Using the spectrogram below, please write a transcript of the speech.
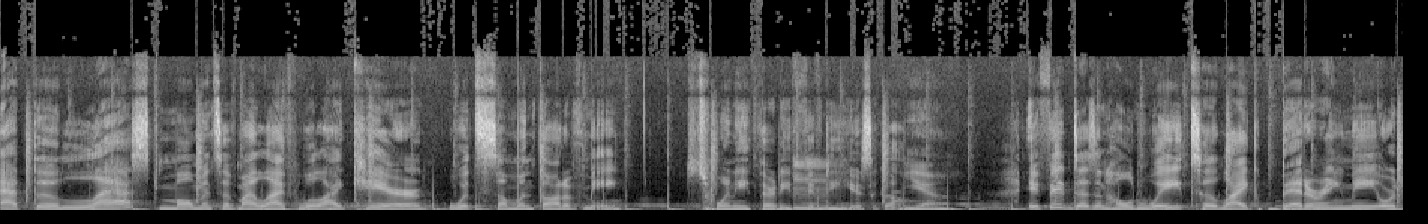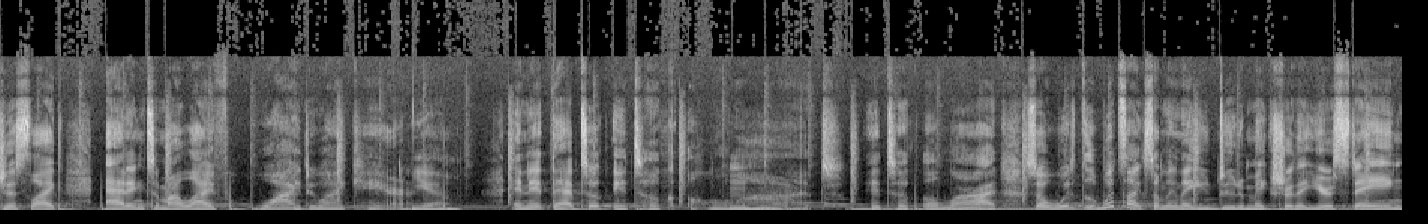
at the last moments of my life, will I care what someone thought of me 20, 30, 50 mm. years ago? Yeah. If it doesn't hold weight to like bettering me or just like adding to my life, why do I care? Yeah. And it that took it took a mm-hmm. lot. It took a lot. So what's what's like something that you do to make sure that you're staying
